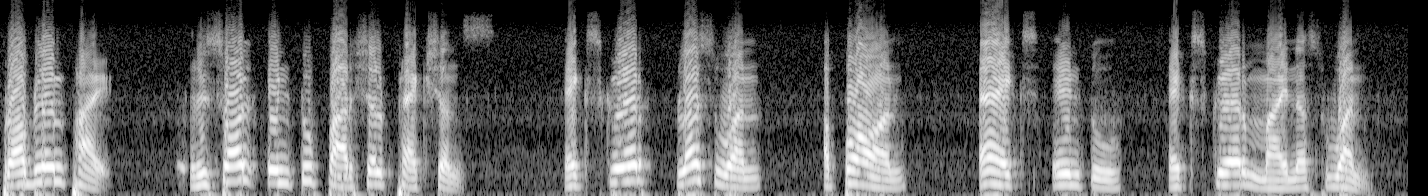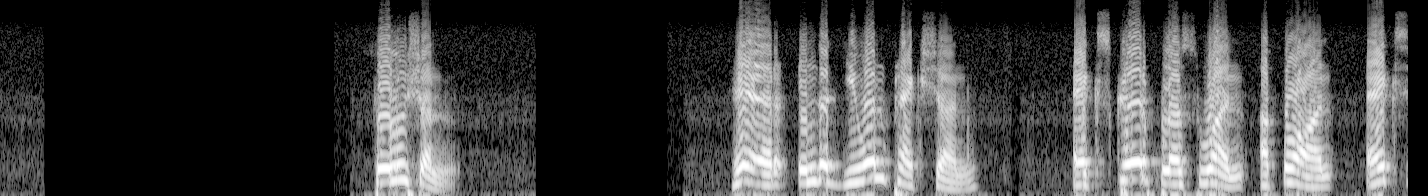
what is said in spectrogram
Problem 5. Resolve into partial fractions. x square plus 1 upon x into x square minus 1. Solution. Here in the given fraction x square plus 1 upon x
